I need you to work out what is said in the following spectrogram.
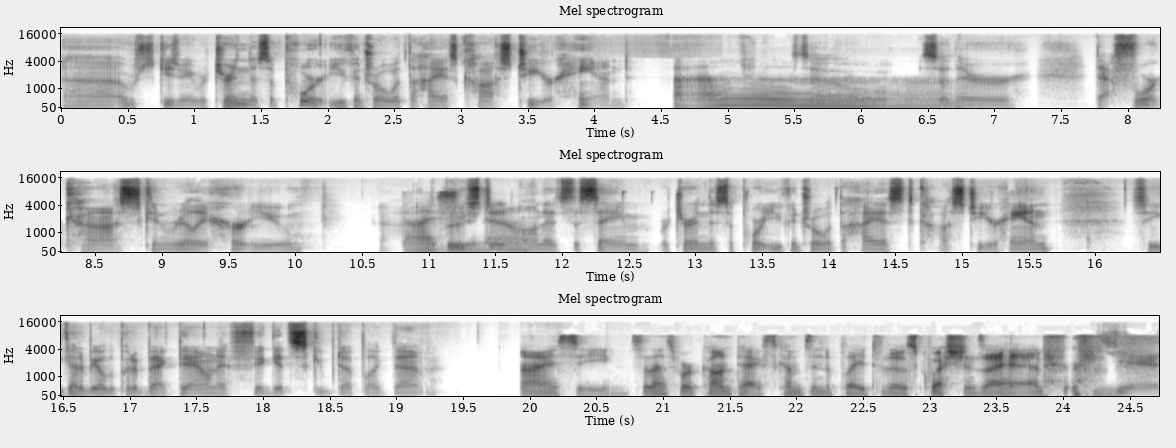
Uh, excuse me, return the support you control with the highest cost to your hand. Ah. So so they're that four cost can really hurt you. Uh, I see boosted on it's the same. Return the support you control with the highest cost to your hand. So you got to be able to put it back down if it gets scooped up like that. I see. So that's where context comes into play to those questions I had. Yeah,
